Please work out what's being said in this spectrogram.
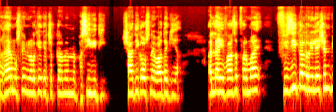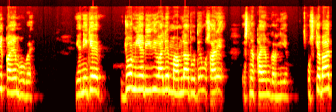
गैर मुस्लिम लड़के के चक्कर में मैं फंसी हुई थी। शादी का उसने वादा किया। अल्लाह हिफाजत फरमाए फ़िज़िकल रिलेशन भी कायम हो गए। यानी कि जो मियाँ बीवी वाले मामला होते हैं, वो सारे इसने कायम कर लिए। उसके बाद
